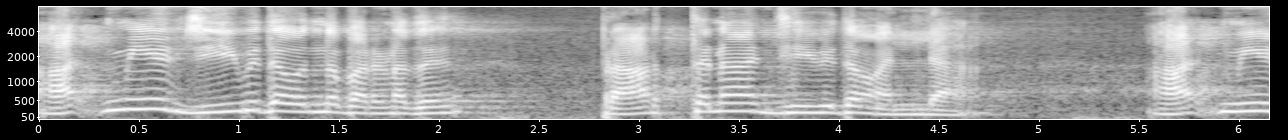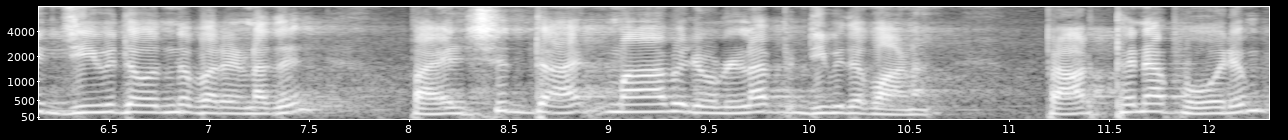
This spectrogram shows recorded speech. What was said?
ആത്മീയ ജീവിതം എന്ന് പറയണത് പ്രാർത്ഥനാ ജീവിതമല്ല. ആത്മീയ ജീവിതം എന്ന് പറയണത് പരിശുദ്ധാത്മാവിലുള്ള ജീവിതമാണ്. പ്രാർത്ഥന പോലും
